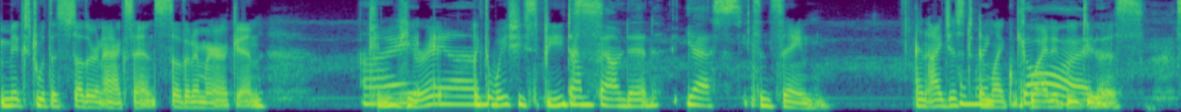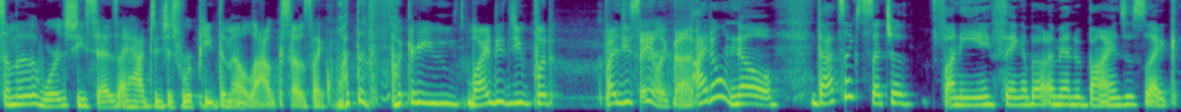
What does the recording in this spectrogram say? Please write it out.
mixed with a southern accent, Southern American. Can you hear it? Like the way she speaks? dumbfounded. Yes, It's insane. And I just Oh am like, why did we do this? Some of the words she says, I had to just repeat them out loud because I was like, what the fuck are you? Why did you put, why did you say it like that? I don't know. That's like such a funny thing about Amanda Bynes is like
